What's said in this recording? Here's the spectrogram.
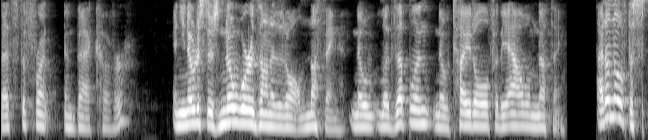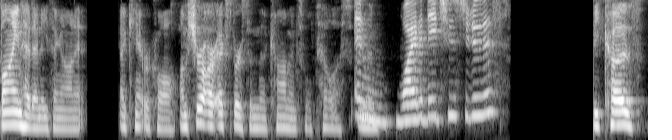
That's the front and back cover. And you notice there's no words on it at all. Nothing. No Led Zeppelin, no title for the album, nothing. I don't know if the spine had anything on it. I can't recall. I'm sure our experts in the comments will tell us. And then- why did they choose to do this? because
